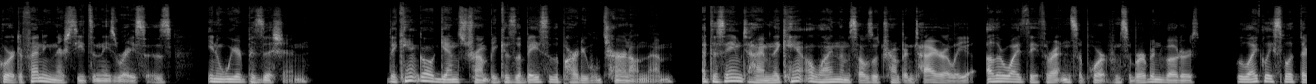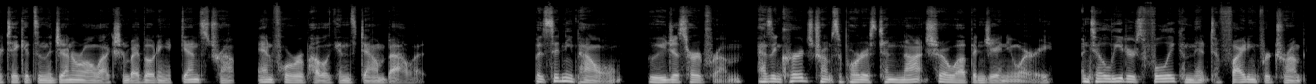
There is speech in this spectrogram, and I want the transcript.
who are defending their seats in these races, in a weird position. They can't go against Trump because the base of the party will turn on them. At the same time, they can't align themselves with Trump entirely, otherwise, they threaten support from suburban voters who likely split their tickets in the general election by voting against Trump and for Republicans down ballot. But Sidney Powell, who you just heard from, has encouraged Trump supporters to not show up in January until leaders fully commit to fighting for Trump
